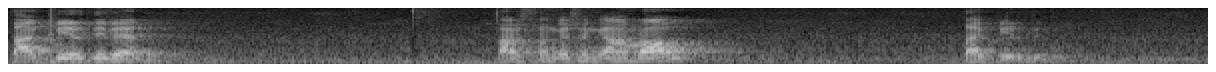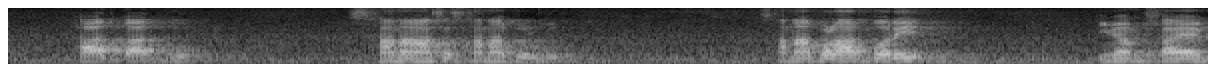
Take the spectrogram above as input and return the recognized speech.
তাকবীর দিবেন। তার সঙ্গে সঙ্গে আমরাও তাকবীর দেব। হাত বাঁধবো। ছানা আছে, ছানা পড়ব। ছানা পড়ার পরে ইমাম সাহেব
